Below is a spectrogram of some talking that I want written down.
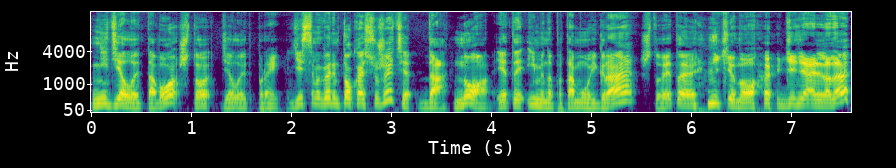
не делает того, что делает Prey. Если мы говорим только о сюжете, да. Но это именно потому игра, что это не кино. Гениально, да?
